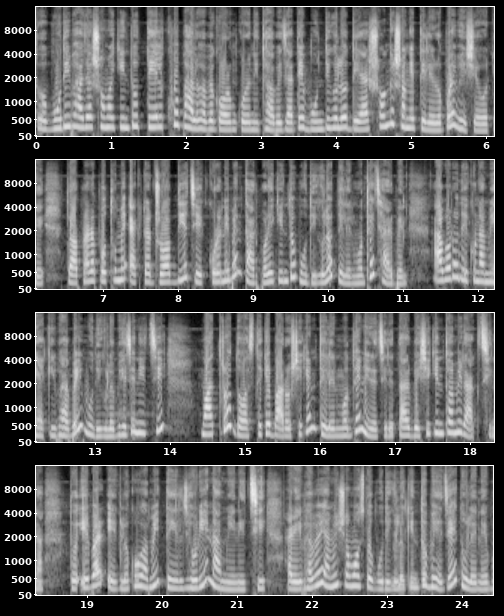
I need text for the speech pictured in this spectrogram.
তো বুঁদি ভাজার সময় কিন্তু তেল খুব ভালোভাবে গরম করে নিতে হবে যাতে বুন্দিগুলো দেওয়ার সঙ্গে সঙ্গে তেলের ওপরে ভেসে ওঠে। তো আপনারা প্রথমে একটা ড্রপ দিয়ে চেক করে নেবেন, তারপরে কিন্তু মুদিগুলো তেলের মধ্যে ছাড়বেন। আবারও দেখুন আমি একইভাবেই মুদিগুলো ভেজে নিচ্ছি। মাত্র দশ থেকে বারো সেকেন্ড তেলের মধ্যে নেড়েচিড়ে, তার বেশি কিন্তু আমি রাখছি না। তো এবার এগুলোকেও আমি তেল ঝরিয়ে নামিয়ে নিচ্ছি। আর এইভাবেই আমি সমস্ত বুদিগুলো কিন্তু ভেজে তুলে নেব।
